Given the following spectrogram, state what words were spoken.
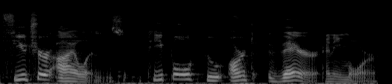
Future Islands People Who Aren't There Anymore.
